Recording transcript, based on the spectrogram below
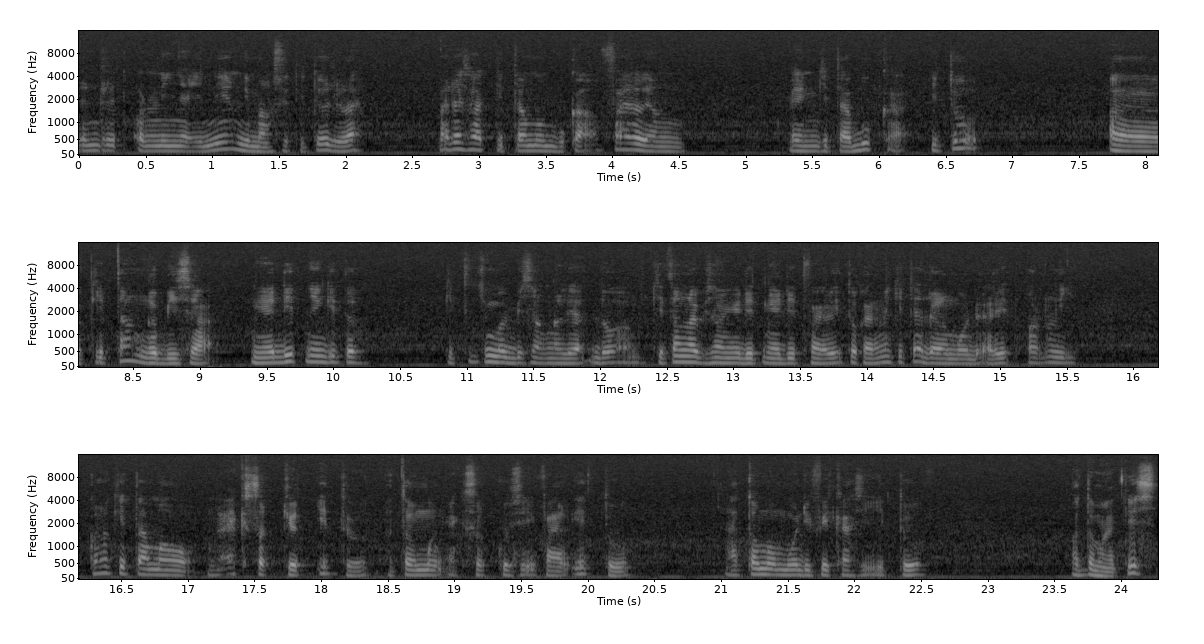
Dan read only-nya ini yang dimaksud itu adalah pada saat kita membuka file yang pengen kita buka itu uh, kita nggak bisa ngeditnya gitu. Kita cuma bisa ngeliat doang. Kita nggak bisa ngedit ngedit file itu karena kita dalam mode read only. Kalau kita mau nge-execute itu atau mengeksekusi file itu atau memodifikasi itu otomatis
